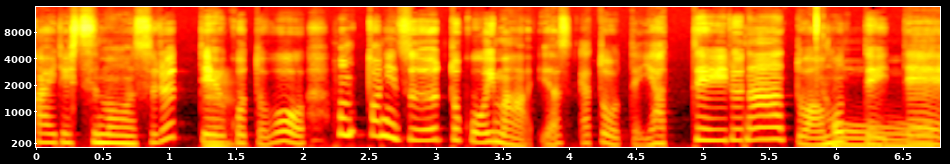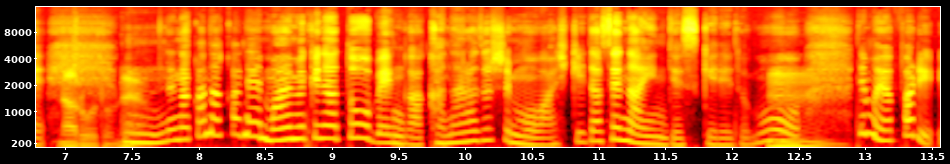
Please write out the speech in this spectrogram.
会で質問をするっていうことを、本当にずっとこう今野党ってやっているなとは思っていてなるほどね、うん、でなかなかね前向きな答弁が必ずしもは引き出せないんですけれども、うん、でもやっぱり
